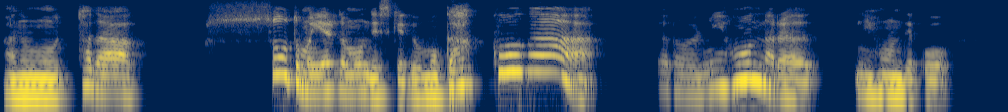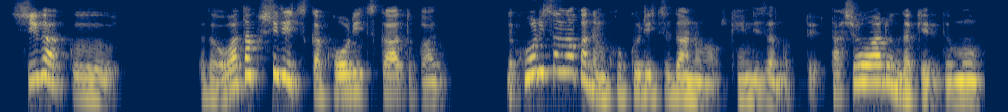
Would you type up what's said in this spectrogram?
あの、ただ、そうとも言えると思うんですけども、学校が、あの、日本なら日本でこう、私学、だから私立か公立かとか、で公立の中でも国立だの、県立だのって多少あるんだけれども、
